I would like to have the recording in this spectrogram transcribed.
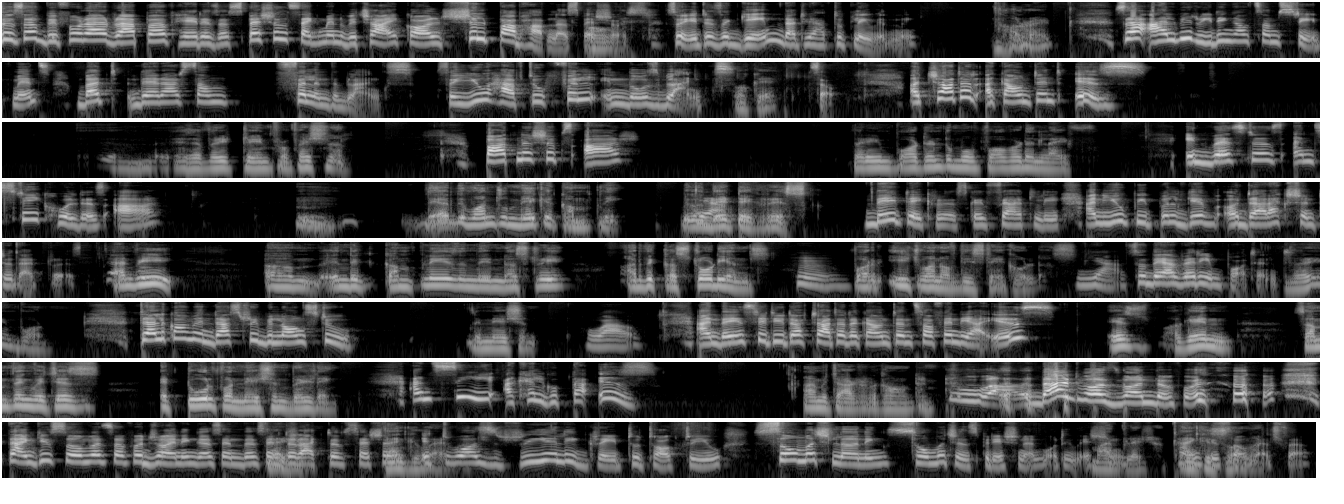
So, sir, before I wrap up, here is a special segment which I call Shilpa Bhawana oh, Special. Oh, So, it is a game that you have to play with me. All right. Sir, I'll be reading out some statements, but there are some fill in the blanks. So, you have to fill in those blanks. Okay. So, a chartered accountant is um, Is a very trained professional. partnerships are Very important to move forward in life. Investors and stakeholders are They are the ones who make a company because Yeah. they take risk. they take risk exactly and you people give a direction to that risk And we, um, in the companies, in the industry, are the custodians Hmm. for each one of these stakeholders. yeah so they are very important very important. telecom industry belongs to The nation wow and the institute of chartered accountants of india is is again something which is a tool for nation building. and see, akhil gupta is I'm a chartered accountant. Wow, that was wonderful. Thank you so much, sir, for joining us in this Pleasure. interactive session. Thank you it was really great to talk to you. So much learning, so much inspiration and motivation. My pleasure. Thank, Thank you so so much, sir.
